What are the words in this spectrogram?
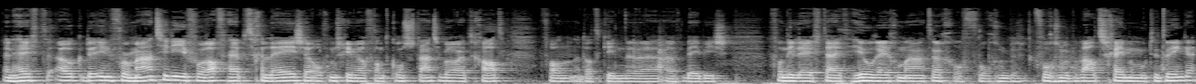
En heeft ook de informatie die je vooraf hebt gelezen, of misschien wel van het consultatiebureau hebt gehad, van dat kinderen of baby's van die leeftijd heel regelmatig of volgens een, volgens een bepaald schema moeten drinken,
